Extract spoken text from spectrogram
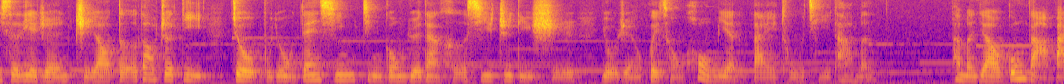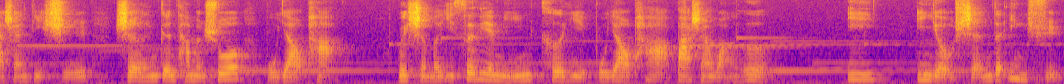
以色列人只要得到这地，就不用担心进攻约旦河西之地时，有人会从后面来突击他们。他们要攻打巴山地时，神跟他们说：“不要怕。”为什么以色列民可以不要怕巴山王噩？一，因有神的应许。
